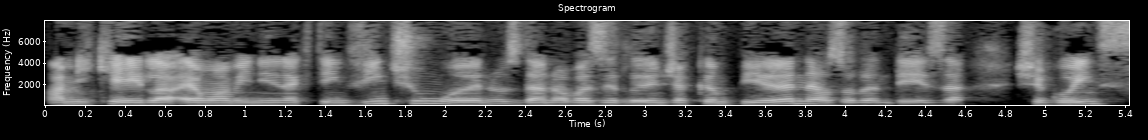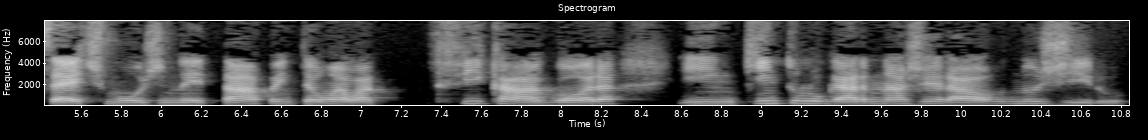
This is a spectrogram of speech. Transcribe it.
A Michaela é uma menina que tem 21 anos, da Nova Zelândia, campeã neozelandesa, chegou em sétimo hoje na etapa, então ela fica agora em quinto lugar na geral no giro.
